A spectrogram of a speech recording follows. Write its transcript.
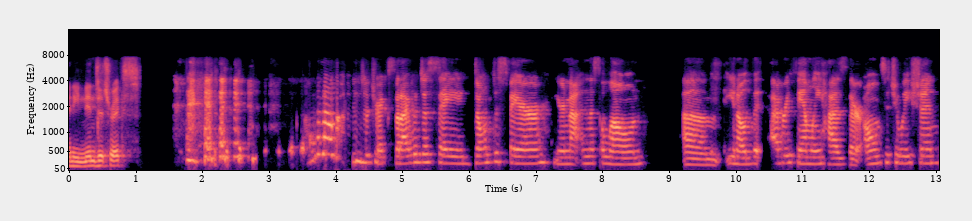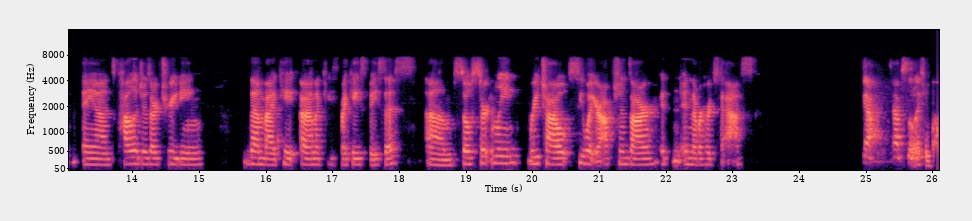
Any ninja tricks? I don't know about ninja tricks, but I would just say don't despair. You're not in this alone. Um, you know, the, every family has their own situation, and colleges are treating them by case, on a case by case basis. Um, so certainly reach out, see what your options are. It, it never hurts to ask. Yeah, absolutely. Awesome. Well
